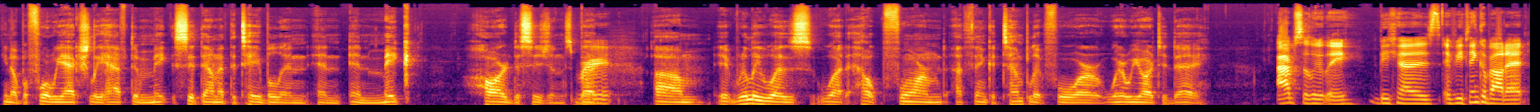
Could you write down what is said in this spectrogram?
you know, before we actually have to make sit down at the table and and and make hard decisions. But Right. um, it really was what helped formed, I think, a template for where we are today. Absolutely. Because if you think about it,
